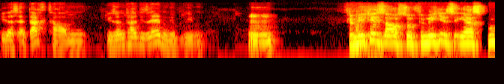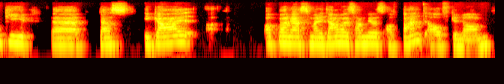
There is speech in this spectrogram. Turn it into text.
die das erdacht haben, die sind halt dieselben geblieben. Mhm. Für mich ist es auch so, für mich ist eher spooky, äh, dass egal, ob man das, meine damals haben wir das auf Band aufgenommen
